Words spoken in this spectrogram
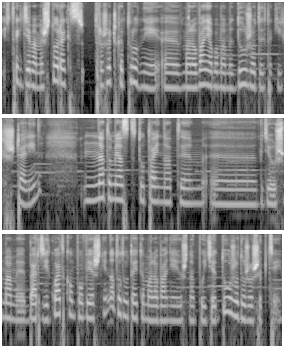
I tutaj, gdzie mamy sznurek, jest troszeczkę trudniej e, w malowania, bo mamy dużo tych takich szczelin. Natomiast tutaj na tym, e, gdzie już mamy bardziej gładką powierzchnię, no to tutaj to malowanie już nam pójdzie dużo, dużo szybciej.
